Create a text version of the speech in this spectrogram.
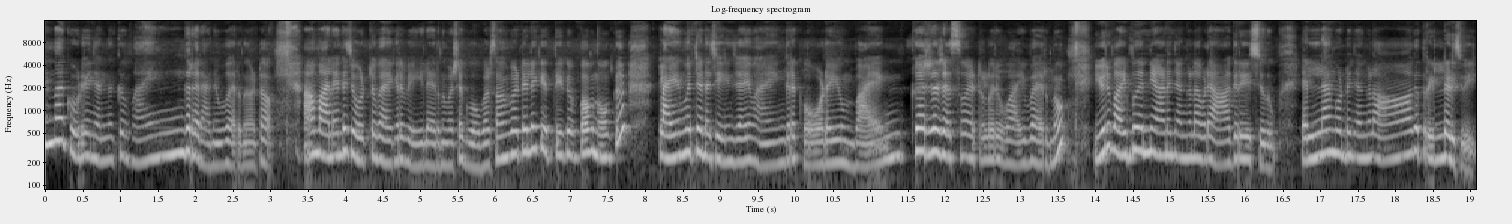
എന്നാൽ കൂടി ഞങ്ങൾക്ക് ഭയങ്കര ഒരു അനുഭവമായിരുന്നു കേട്ടോ. ആ മലേന്റെ ചുവട്ടിൽ ഭയങ്കര വെയിലായിരുന്നു. പക്ഷെ ഗോപാൽസ്വാമി പേട്ടയിലേക്ക് എത്തിയപ്പോൾ നോക്ക് ക്ലൈമറ്റ് തന്നെ ചേഞ്ചായി ഭയങ്കര കോടയും ഭയങ്കര രസമായിട്ടുള്ളൊരു വൈബായിരുന്നു ഈ ഒരു വൈബ് തന്നെയാണ് ഞങ്ങൾ അവിടെ ആഗ്രഹിച്ചതും. എല്ലാം കൊണ്ട് ഞങ്ങൾ ആകെ ത്രില്ലടിച്ചു പോയി.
